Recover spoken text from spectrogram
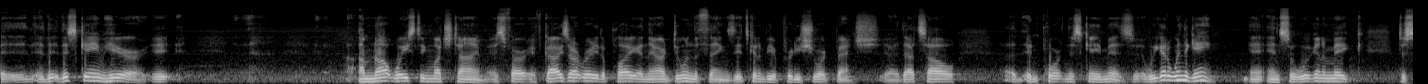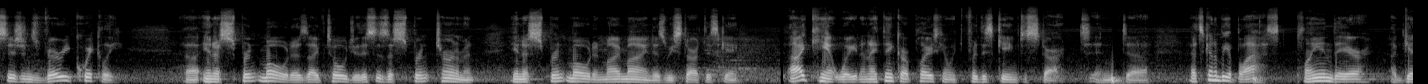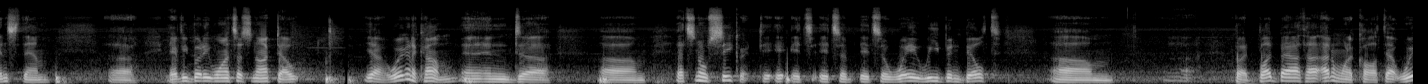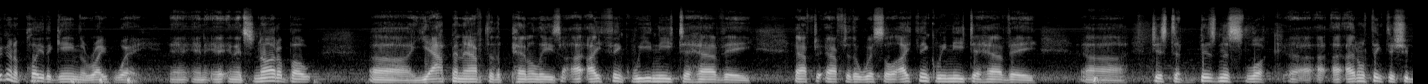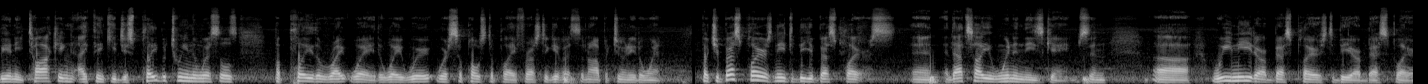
This game here, it, I'm not wasting much time. As far if guys aren't ready to play and they aren't doing the things, it's going to be a pretty short bench. Uh, that's how uh, important this game is. We got to win the game, and, and so we're going to make decisions very quickly uh, in a sprint mode. As I've told you, this is a sprint tournament in a sprint mode in my mind as we start this game. I can't wait, and I think our players can wait for this game to start, and uh, that's going to be a blast. Playing there against them. Uh, everybody wants us knocked out. Yeah, we're going to come, and uh, um, that's no secret. It, it's it's a it's a way we've been built. Um, but bloodbath, I, I don't want to call it that. We're going to play the game the right way, and and, and it's not about uh, yapping after the penalties. I, I think we need to have a after after the whistle. I think we need to have a uh, just a business look. Uh, I, I, don't think there should be any talking. I think you just play between the whistles, but play the right way, the way we're, we're supposed to play for us to give us an opportunity to win. But your best players need to be your best players, and, and that's how you win in these games. And uh, we need our best players to be our best players.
